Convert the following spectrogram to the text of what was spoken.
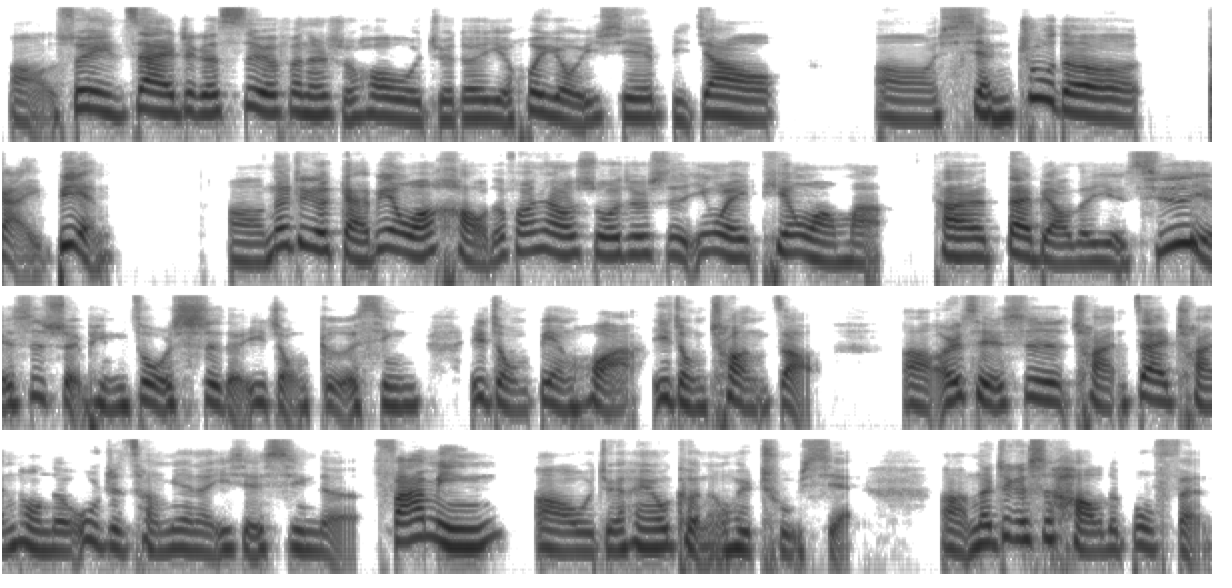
啊，所以在这个四月份的时候，我觉得也会有一些比较呃显著的改变。啊、那这个改变往好的方向说，就是因为天王嘛，它代表的也其实也是水瓶座式的一种革新、一种变化、一种创造啊、而且是传在传统的物质层面的一些新的发明啊、我觉得很有可能会出现啊、那这个是好的部分。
